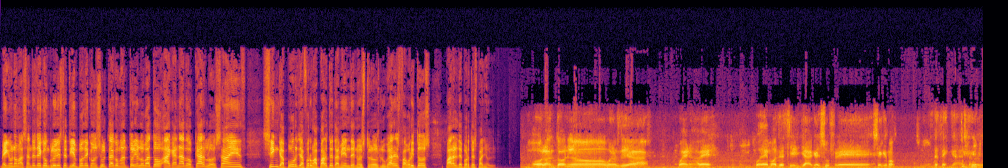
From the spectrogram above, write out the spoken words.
Venga, uno más. Antes de concluir este tiempo de consulta con Antonio Lobato, ha ganado Carlos Sainz. Singapur ya forma parte también de nuestros lugares favoritos para el deporte español. Hola Antonio, buenos días. Bueno, a ver, ¿podemos decir ya que el sufle se quemó? Venga, hasta luego.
